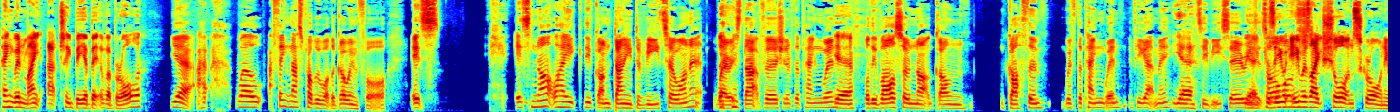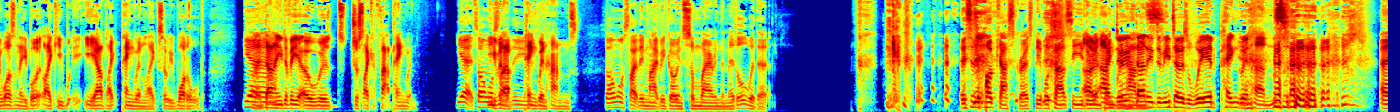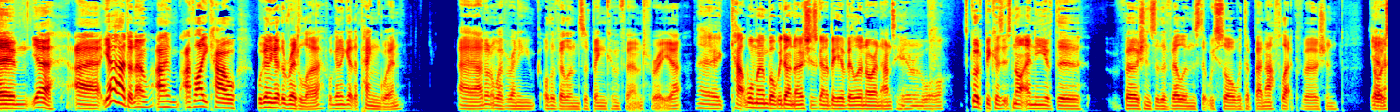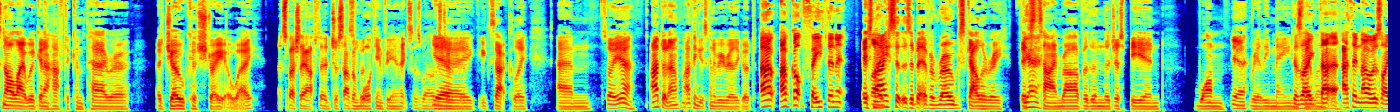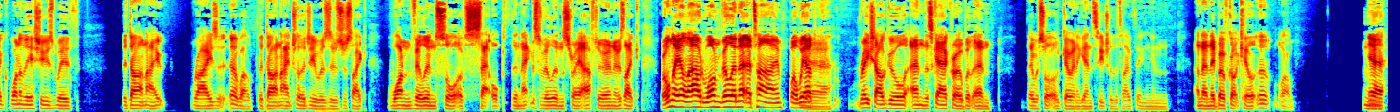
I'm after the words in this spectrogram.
Penguin might actually be a bit of a brawler. Yeah, I, well, I think that's probably what they're going for. It's it's not like they've gone Danny DeVito on it, where it's that version of the Penguin. Yeah, but they've also not gone Gotham with the Penguin. If you get me, Yeah. TV series. yeah, because he he was like short and scrawny, wasn't he? But like he he had like penguin legs, so he waddled. yeah, And Danny DeVito was just like a fat penguin. yeah. It's almost even like had the, penguin hands. It's almost like they might be going somewhere in the middle with it. this is a podcast, Chris. People can't see you doing I'm, I'm doing hands. Danny DeVito's weird penguin hands. Um, yeah, uh, yeah. I don't know. I I like how we're gonna get the Riddler. We're gonna get the Penguin. Uh, I don't know whether any other villains have been confirmed for it yet. uh, Catwoman, but we don't know if she's going to be a villain or an anti-hero Mm. or It's good because it's not any of the versions of the villains that we saw with the Ben Affleck version. So Yeah. it's not like we're gonna have to compare a a Joker straight away. especially after just having Joaquin Phoenix as well. as yeah, Joker. exactly. Um, so yeah, I don't know. I think it's going to be really good. I, I've got faith in it. It's Like- nice that there's a bit of a rogues gallery this Yeah. time rather than there just being one Yeah, really main. because like that, I think that was like one of the issues with the Dark Knight Rise. Oh well, the Dark Knight trilogy was it was just like one villain sort of set up the next villain straight after, and it was like we're only allowed one villain at a time. Well, we had yeah. Ra's al Ghul and the Scarecrow, but then they were sort of going against each other type thing, and and then they both got killed. Uh, well, Mm. yeah.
